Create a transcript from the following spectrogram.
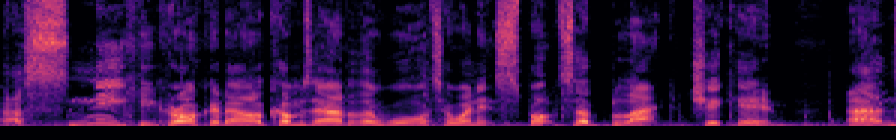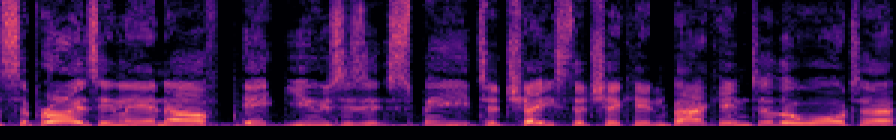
A sneaky crocodile comes out of the water when it spots a black chicken, and surprisingly enough, it uses its speed to chase the chicken back into the water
